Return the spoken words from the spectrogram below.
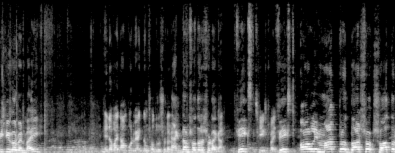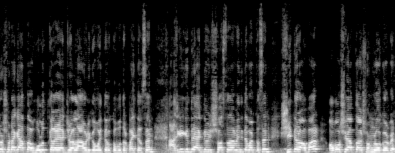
বিক্রি করবেন ভাই? এটা ভাই দাম পড়বে একদম 1700 টাকা। একদম সতেরোশো টাকা। ফিক্সড price. ফিক্সড অনলি মাত্র দর্শক সতেরোশো টাকা আপনার হলুদ কালারের একজোড়া লাহোরি কবুতর কবুতর পাইতেছেন। আজকে কিন্তু একদমই সস্তা দামে নিতে পারতেছেন। শীতের অফার অবশ্যই আপনারা সংগ্রহ করবেন।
